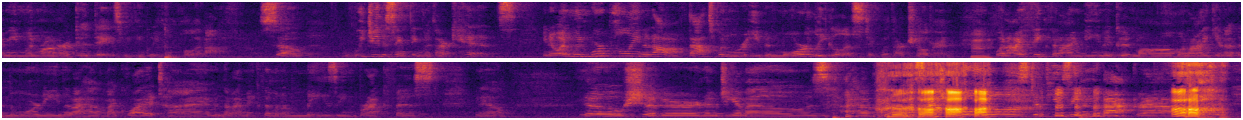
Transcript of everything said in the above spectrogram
I mean, when we're on our good days, we think we can pull it off. So we do the same thing with our kids. You know, and when we're pulling it off, that's when we're even more legalistic with our children. Hmm. When I think that I'm being a good mom, when I get up in the morning and I have my quiet time and then I make them an amazing breakfast, you know, no sugar, no GMOs. I have essential oils diffusing in the background. Oh.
